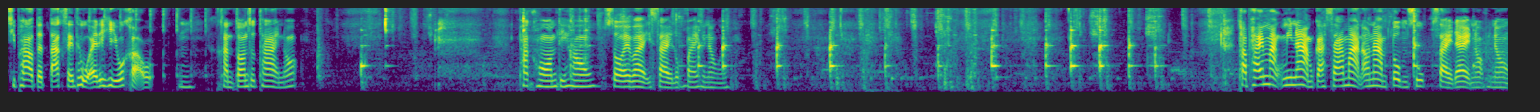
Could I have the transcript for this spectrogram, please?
ชิพาวแต่ตักใส่ถ้วยได้หิวเขาขั้นตอนสุดท้ายเนาะผักหอมที่เฮาซอยไว้ใส่ลงไปพี่น้องเอ้ย ถ้าไผ่หมักมีน้ำก็สามารถเอาน้ำต้มซุปใส่ได้เนาะพี่น้อง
